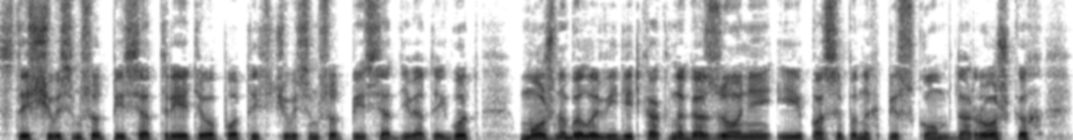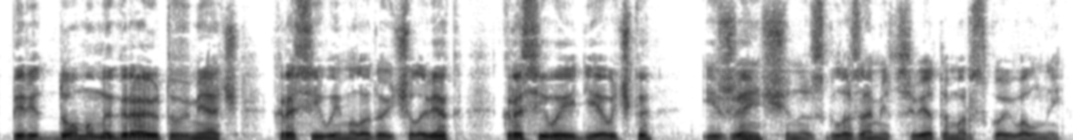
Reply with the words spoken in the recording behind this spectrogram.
С 1853 по 1859 год можно было видеть, как на газоне и посыпанных песком дорожках перед домом играют в мяч красивый молодой человек, красивая девочка и женщина с глазами цвета морской волны.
